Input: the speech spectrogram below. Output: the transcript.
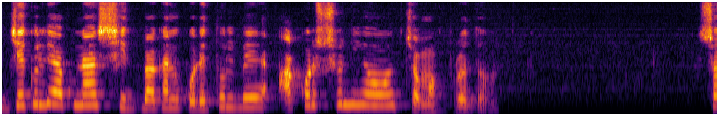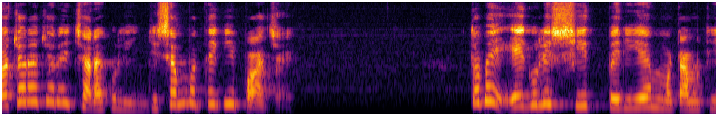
যেগুলি আপনার শীতবাগান করে তুলবে আকর্ষণীয়, চমকপ্রদ। সচরাচর এই চারাগুলি ডিসেম্বর থেকেই পাওয়া যায়। তবে এগুলি শীত পেরিয়ে মোটামুটি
